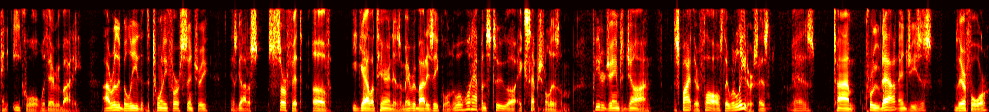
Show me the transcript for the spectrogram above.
and equal with everybody. I really believe that the 21st century has got a surfeit of egalitarianism. Everybody's equal. Well, what happens to uh, exceptionalism? Peter, James, and John, despite their flaws, they were leaders, as as time proved out, and Jesus, therefore,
